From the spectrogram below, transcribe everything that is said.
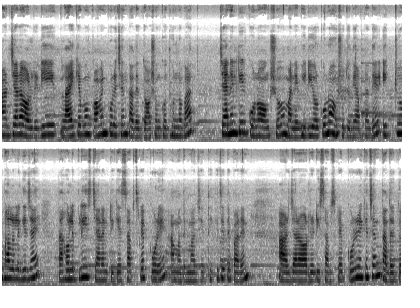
আর যারা অলরেডি লাইক এবং কমেন্ট করেছেন, তাদেরকে অসংখ্য ধন্যবাদ। চ্যানেলটির কোনো অংশ মানে ভিডিওর কোনো অংশ যদি আপনাদের একটুও ভালো লেগে যায়, তাহলে প্লিজ চ্যানেলটিকে সাবস্ক্রাইব করে আমাদের মাঝে থেকে যেতে পারেন। আর যারা অলরেডি সাবস্ক্রাইব করে রেখেছেন, তাদেরকে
